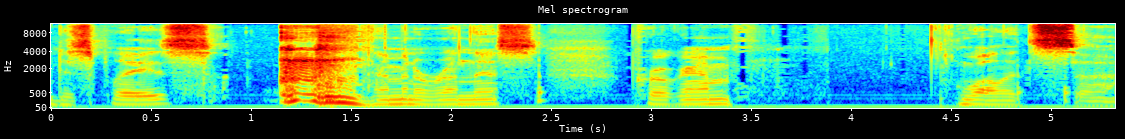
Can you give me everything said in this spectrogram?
displays. I'm going to run this program while it's uh,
